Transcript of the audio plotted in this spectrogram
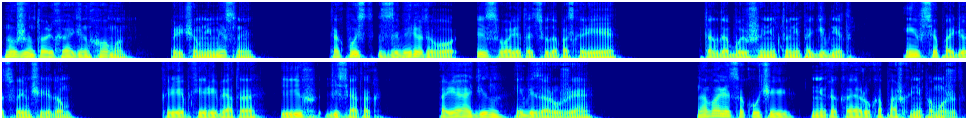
нужен только один хома, причем не местный. Так пусть заберет его и свалит отсюда поскорее. Тогда больше никто не погибнет, и все пойдет своим чередом. Крепкие ребята, и их десяток, а я один и без оружия. Навалится кучей, никакая рукопашка не поможет.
